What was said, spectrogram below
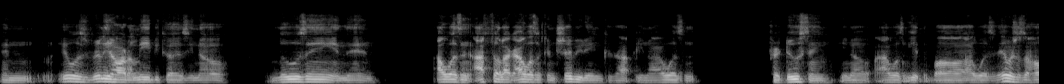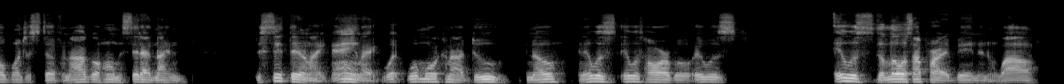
and it was really hard on me because you know losing and then I wasn't. I felt like I wasn't contributing because I, you know, I wasn't producing. You know, I wasn't getting the ball. I wasn't. It was just a whole bunch of stuff, and I'll go home and sit at night and just sit there and like, dang, like what what more can I do? You know, and it was it was horrible. It was it was the lowest I've probably been in a while,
